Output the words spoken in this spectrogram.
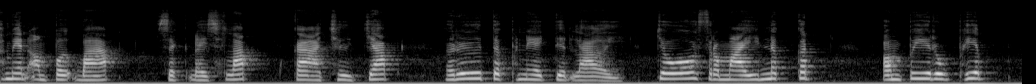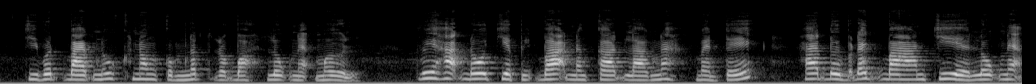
គ្មានអំពើបាបសេចក្តីស្លាប់ការឈឺចាប់ ឬទឹកភ្នែកទៀតឡើយចូលស្រមៃនឹកគិត អំពីរូបភាពជីវិតបែបនោះក្នុងគំនិតរបស់លោកអ្នកមើល វាហាក់ដូចជាពិបាកនឹងកើតឡើងណាស់មែនទេហេតុដោយបដិចបានជាលោកអ្នក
